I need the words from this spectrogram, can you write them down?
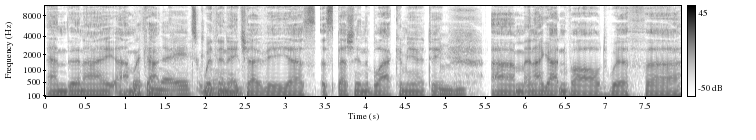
And then I um, within got the AIDS within community? HIV, yes, especially in the Black community. Mm-hmm. Um, and I got involved with. Uh,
